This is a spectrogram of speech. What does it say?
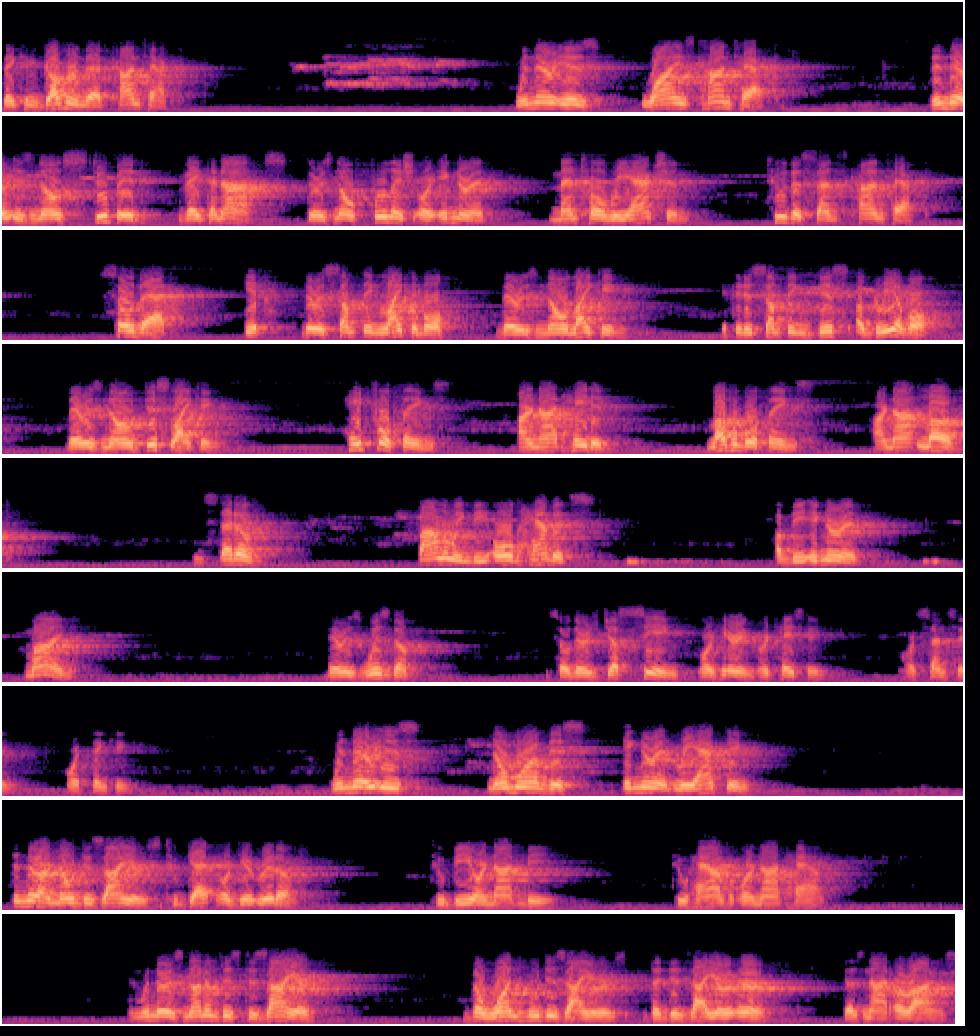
they can govern that contact. When there is wise contact, then there is no stupid vedanas. There is no foolish or ignorant mental reaction to the sense contact. So that if there is something likable, there is no liking. If it is something disagreeable, there is no disliking. Hateful things are not hated. Lovable things are not loved. Instead of following the old habits of the ignorant mind, there is wisdom. So there's just seeing or hearing or tasting or sensing or thinking. When there is no more of this ignorant reacting then there are no desires to get or get rid of, to be or not be, to have or not have. And when there is none of this desire, the one who desires, the desirer, does not arise.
